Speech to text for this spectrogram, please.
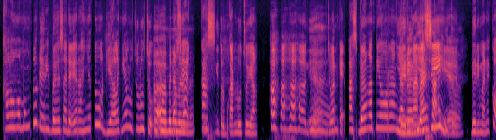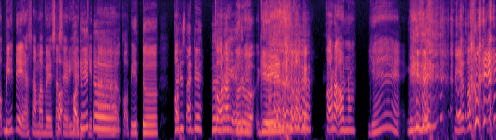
kalau ngomong tuh dari bahasa daerahnya tuh dialeknya lucu-lucu Heeh, gitu. benar, maksudnya benar. khas gitu loh bukan lucu yang hahaha enggak Iya. cuman kayak khas banget nih orang. Yang dari mana biasa sih? gitu. Ya, dari mana? Kok beda ya sama bahasa sehari-hari kita? kok beda? Kok- Harus ada kok orang horo gitu? Kok kayak, kok ora ono? Ya. Gitu piye to? ya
